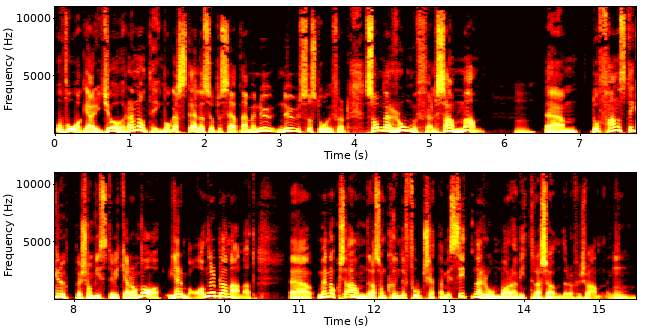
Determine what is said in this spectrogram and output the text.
och vågar göra någonting. Vågar ställa sig upp och säga att Nej, men nu, nu så står vi för det. Som när Rom föll samman. Ehm, då fanns det grupper som visste vilka de var. Germaner bland annat. Eh, men också andra som kunde fortsätta med sitt när Rom bara vittrar sönder och försvann. Liksom.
